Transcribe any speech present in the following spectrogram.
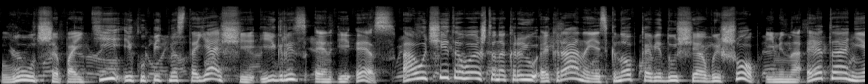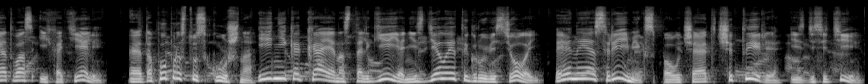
Лучше пойти и купить настоящие игры с NES. А учитывая, что на краю экрана есть кнопка ведущая в eShop, именно это они от вас и хотели. Это попросту скучно, и никакая ностальгия не сделает игру веселой. NES Remix получает 4 из 10.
